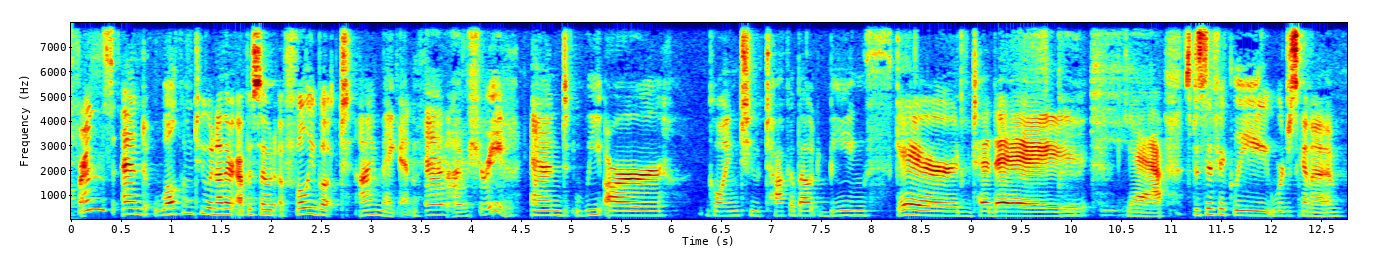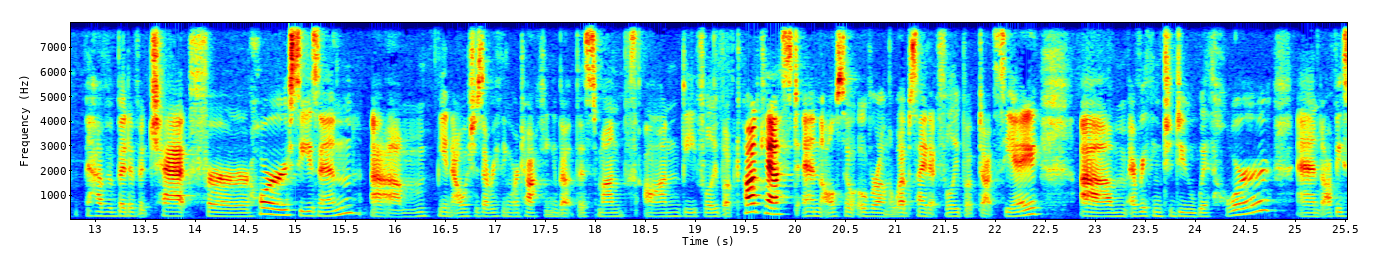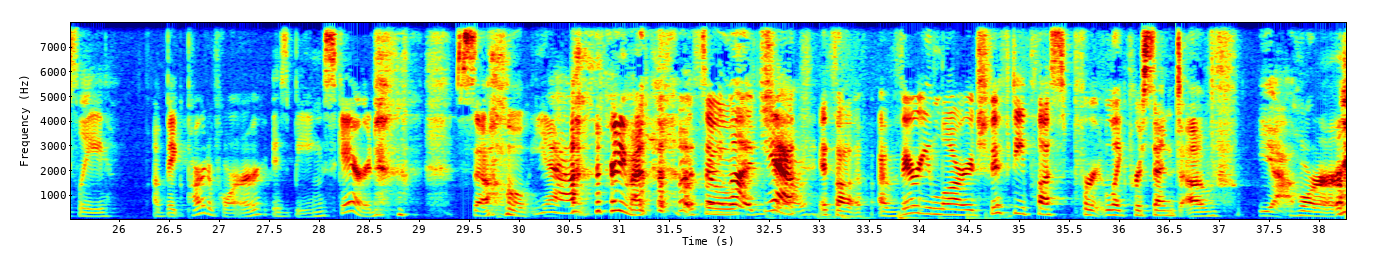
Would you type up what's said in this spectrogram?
friends, and welcome to another episode of Fully Booked. I'm Megan, And I'm Shireen. and we are going to talk about being scared today. Yeah, specifically, we're just gonna have a bit of a chat for horror season, um, you know, which is everything we're talking about this month on the Fully Booked podcast and also over on the website at fullybooked.ca. Um, everything to do with horror, and obviously, a big part of horror is being scared. so, yeah, pretty much. so, much, yeah, yeah. it's a, a very large 50 plus per like percent of Yeah. horror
